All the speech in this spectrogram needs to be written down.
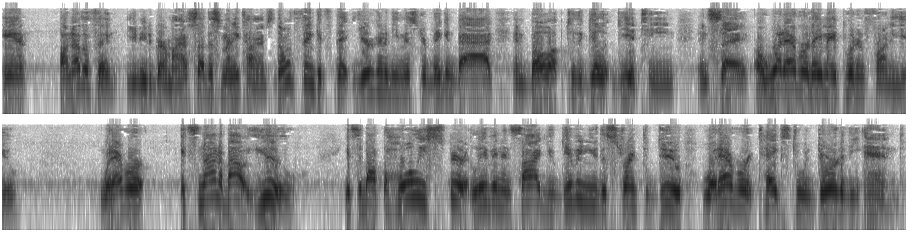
And Another thing you need to bear in mind, I've said this many times, don't think it's that you're going to be Mr. Big and Bad and bow up to the guillotine and say, or whatever they may put in front of you, whatever, it's not about you. It's about the Holy Spirit living inside you, giving you the strength to do whatever it takes to endure to the end.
